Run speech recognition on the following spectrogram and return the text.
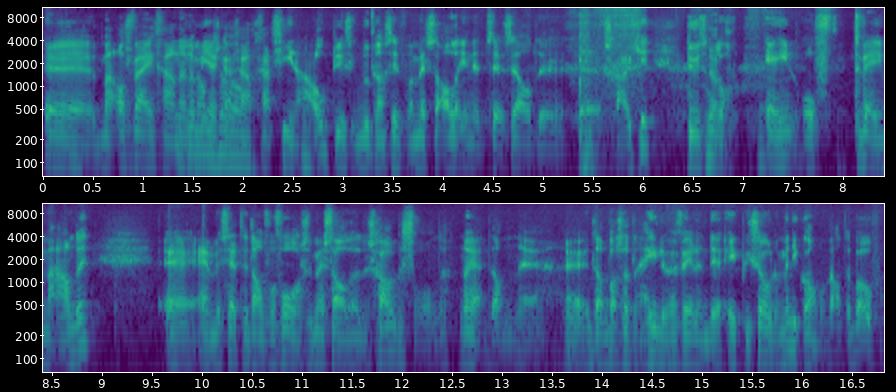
Uh, maar als wij gaan en Amerika gaat, gaat China ook. Dus ik bedoel, dan zitten we met z'n allen in hetzelfde uh, schuitje. Duurt het nog één of twee maanden. Uh, en we zetten dan vervolgens met z'n allen de schouders eronder. Nou ja, dan, uh, uh, dan was dat een hele vervelende episode, maar die komen wel te boven.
